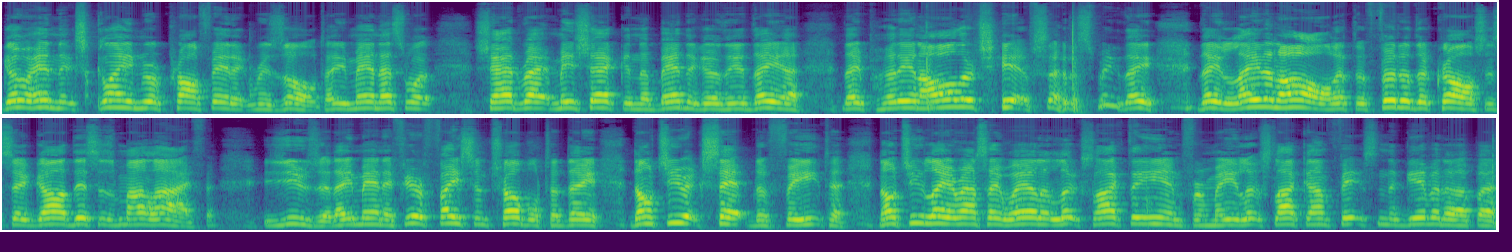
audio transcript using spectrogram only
Go ahead and exclaim your prophetic result. Amen. That's what Shadrach, Meshach, and Abednego did. They uh, they put in all their chips, so to speak. They they laid it all at the foot of the cross and said, "God, this is my life." Use it. Amen. If you're facing trouble today, don't you accept defeat. Don't you lay around and say, well, it looks like the end for me. It looks like I'm fixing to give it up. Uh,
